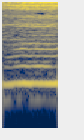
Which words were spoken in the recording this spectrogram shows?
Mm.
